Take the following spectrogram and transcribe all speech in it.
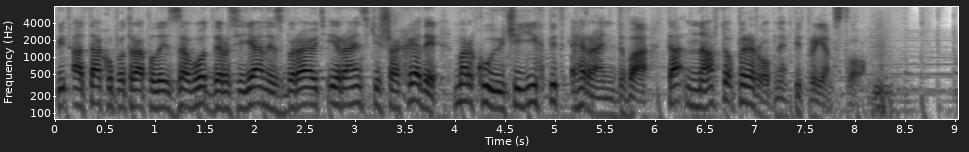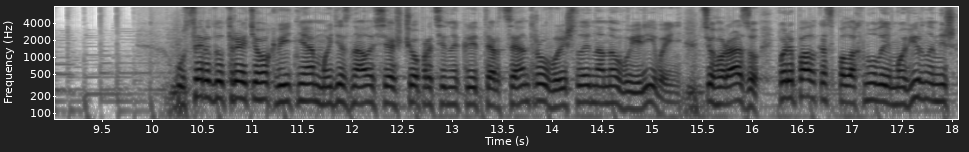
Під атаку потрапили завод, де росіяни збирають іранські шахеди, маркуючи їх під Герань 2 та нафтопереробне підприємство. У середу 3 квітня ми дізналися, що працівники терцентру вийшли на новий рівень. Цього разу перепалка спалахнула ймовірно між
